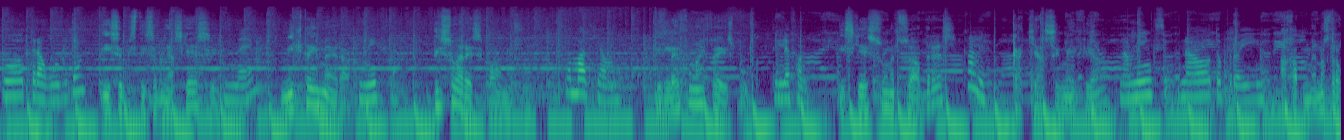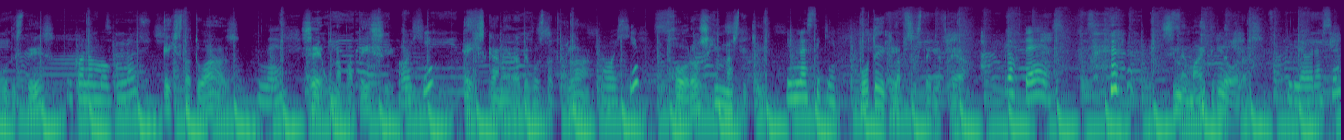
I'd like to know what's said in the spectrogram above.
πω τραγούδια. είσαι πιστή σε μια σχέση, Ναι. νύχτα ή μέρα, Νύχτα. τι σου αρέσει πάνω σου, Τα μάτια μου. τηλέφωνο ή facebook, Τηλέφωνο. η σχέση σου με τους άντρες, Καλή. κακιά συνήθεια, Να μην ξυπνάω το πρωί. αγαπημένος τραγουδιστής, Οικονομόπουλος. έχεις τατουάζ, Ναι. σε έχουν απατήσει, Όχι. έχεις κάνει ραντεβού στα τουφλά, Όχι. χορός γυμναστική, Γυμναστική. πότε έκλαψες τελευταία, Προχτές. σινεμά ή τηλεόραση, Τηλεόραση.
